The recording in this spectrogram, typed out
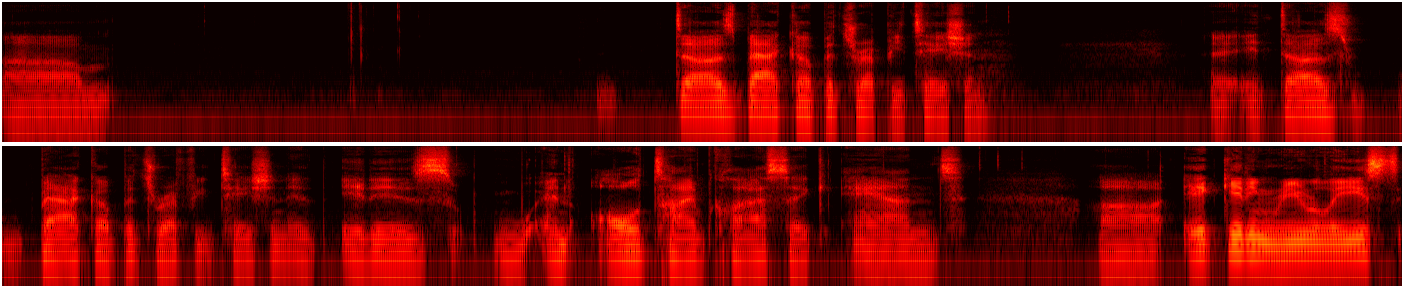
um, does back up its reputation. It does back up its reputation. It, it is an all time classic, and uh, it getting re released,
